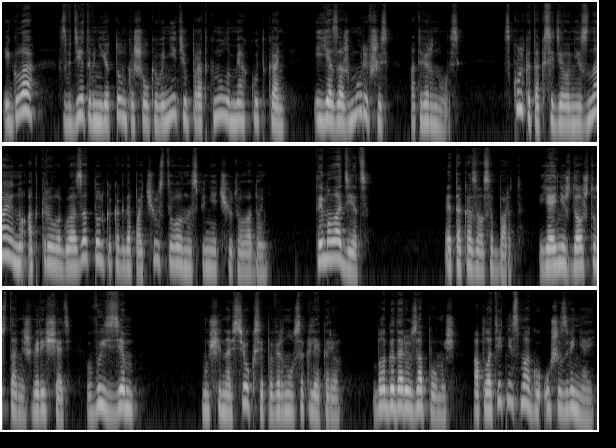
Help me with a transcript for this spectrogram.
Игла с вдетой в нее тонкой шелковой нитью проткнула мягкую ткань, и я, зажмурившись, отвернулась. Сколько так сидела, не знаю, но открыла глаза только когда почувствовала на спине чью-то ладонь. «Ты молодец!» Это оказался Барт. Я и не ждал, что станешь верещать. Вы зем...» Мужчина осекся и повернулся к лекарю. «Благодарю за помощь. Оплатить не смогу, уж извиняй».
